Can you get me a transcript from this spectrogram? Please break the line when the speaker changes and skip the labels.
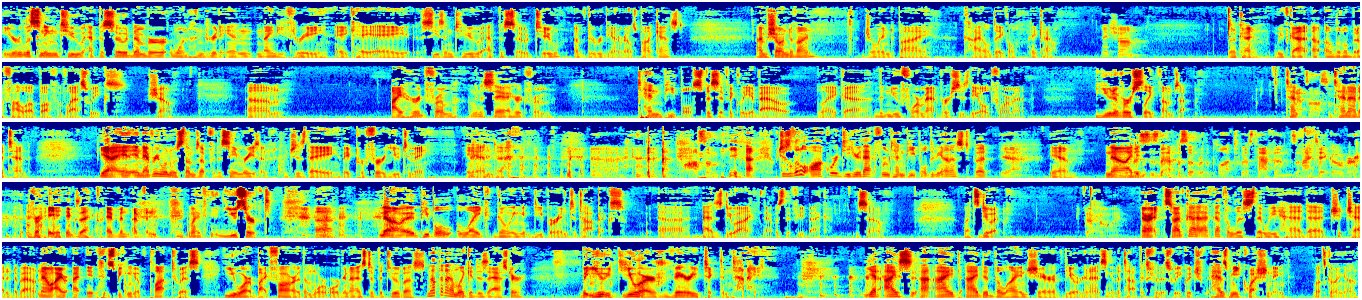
You're listening to episode number 193, aka season 2, episode 2 of the Ruby on Rails podcast. I'm Sean Devine, joined by Kyle Daigle. Hey, Kyle.
Hey, Sean.
Okay, we've got a, a little bit of follow up off of last week's show. Um, I heard from, I'm going to say I heard from 10 people specifically about like uh, the new format versus the old format. Universally, thumbs up. 10,
That's awesome.
10 out of 10. Yeah, and, and everyone was thumbs up for the same reason, which is they, they prefer you to me. And uh,
Awesome.
yeah, which is a little awkward to hear that from 10 people, to be honest, but
Yeah.
yeah. No, I
This
didn't.
This is the episode where the plot twist happens and I take over.
right exactly i've been i've been usurped uh, no uh, people like going deeper into topics uh, as do i. That was the feedback. So let's do it.
Definitely.
all right so i've got i've got the list that we had uh, chit chatted about. Now I, I speaking of plot twists you are by far the more organized of the two of us. Not that i'm like a disaster but you you are very ticked and tied. Yet I, I, I did the lion's share of the organizing of the topics for this week, which has me questioning what's going on.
